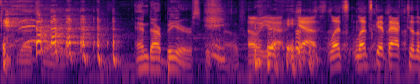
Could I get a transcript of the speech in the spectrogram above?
That's right. and our beer, speaking of. Oh yeah, yeah. Let's let's get back to the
